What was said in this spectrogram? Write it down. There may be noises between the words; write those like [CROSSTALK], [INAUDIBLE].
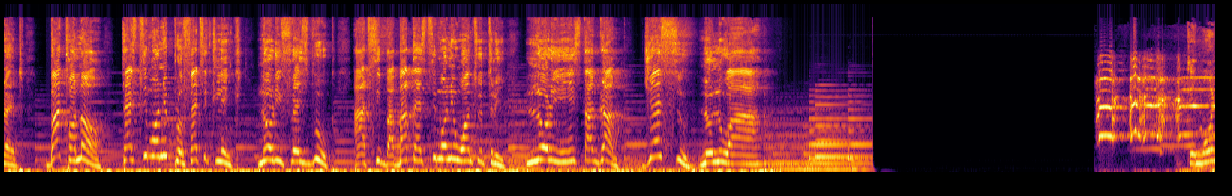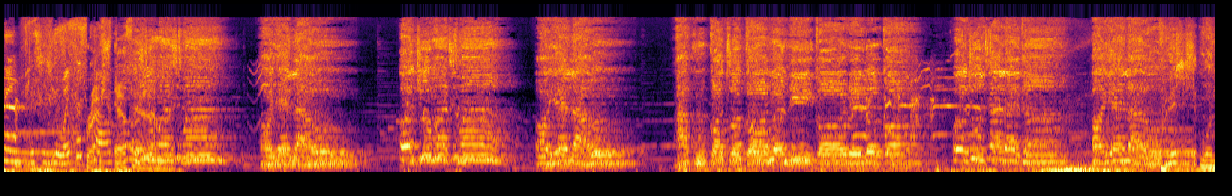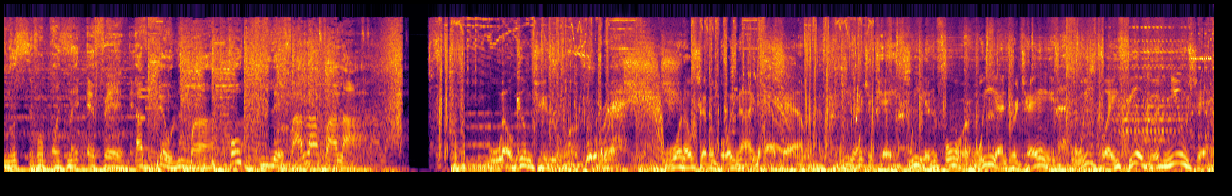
hundred bákan náà testimony prophetic link lórí facebook àti baba testimony one two three lórí instagram jésù lolúwa. good morning this is your wake up fresh call. fresh fm. ọ̀yẹ́là o ojúmọ́ ti mọ́ ọ̀yẹ́là o àkùkọ tó kọ lónìí ìkọ́rẹ́ ló kọ́. ojú tẹ́lẹ̀ gan-an ọ̀yẹ́là o. fresh one note seven point nine fm lábẹ́ olúmọ ó kilẹ̀ fàlàfàlà. Welcome to Fresh 107.9 FM. We educate, we inform, we entertain, we play feel good music.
